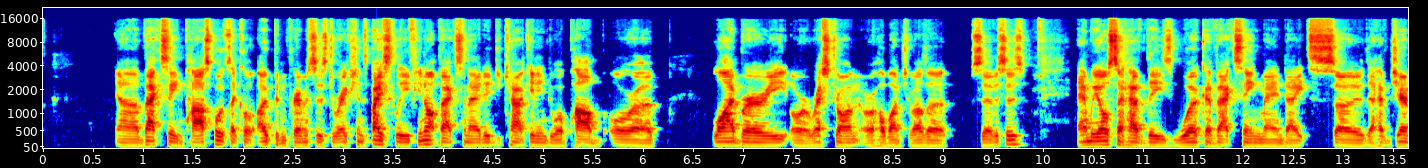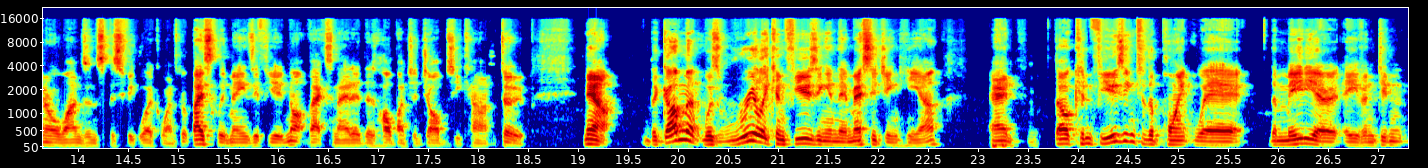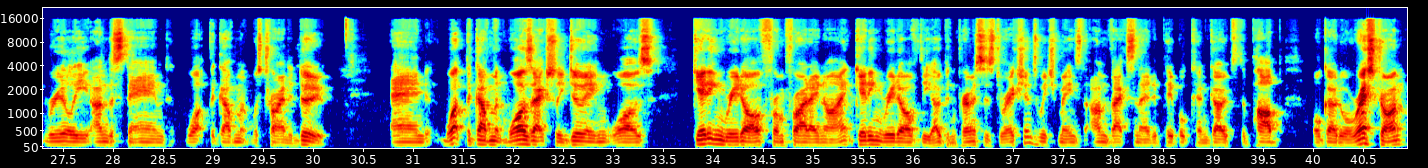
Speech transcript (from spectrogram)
uh, vaccine passports. They call open premises directions. Basically, if you're not vaccinated, you can't get into a pub or a library or a restaurant or a whole bunch of other services. And we also have these worker vaccine mandates. So they have general ones and specific worker ones. But basically means if you're not vaccinated, there's a whole bunch of jobs you can't do. Now, the government was really confusing in their messaging here. And mm-hmm. they were confusing to the point where the media even didn't really understand what the government was trying to do. And what the government was actually doing was getting rid of from Friday night, getting rid of the open premises directions, which means the unvaccinated people can go to the pub or go to a restaurant.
